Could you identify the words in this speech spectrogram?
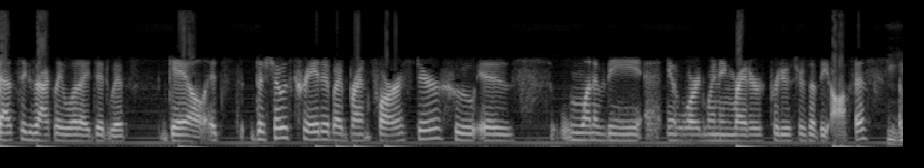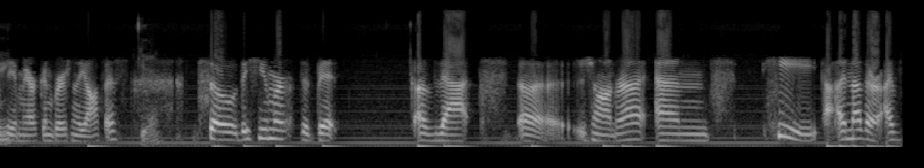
That's exactly what I did with Gayle. It's the show is created by Brent Forrester, who is one of the award-winning writer producers of The Office, of Mhm. the American version of The Office. Yeah. So the humor is a bit of that uh, genre, and he another. I've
